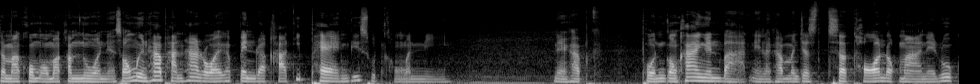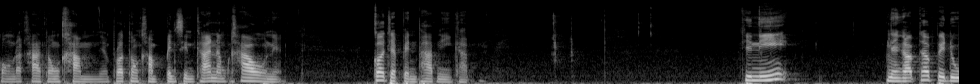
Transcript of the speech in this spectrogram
สมาคมออกมาคำนวณเนี่ย25,500ครับเป็นราคาที่แพงที่สุดของวันนี้นะครับผลของค่าเงินบาทเนี่ยแหละครับมันจะสะท้อนออกมาในรูปของราคาทองคำเนี่ยเพราะทองคำเป็นสินค้านำเข้าเนี่ยก็จะเป็นภาพนี้ครับ ทีนี้นะครับถ้าไปดู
